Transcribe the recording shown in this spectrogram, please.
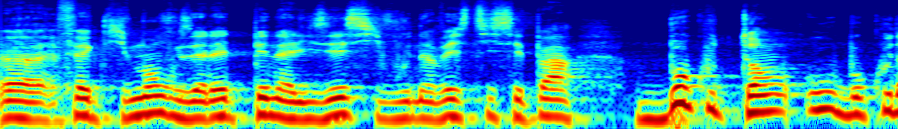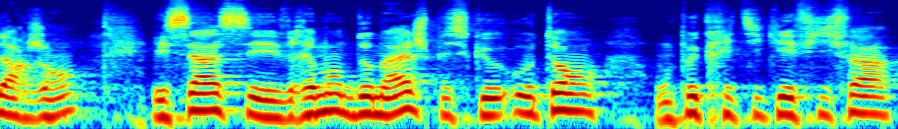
Euh, effectivement, vous allez être pénalisé si vous n'investissez pas beaucoup de temps ou beaucoup d'argent. Et ça, c'est vraiment dommage, puisque autant on peut critiquer FIFA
